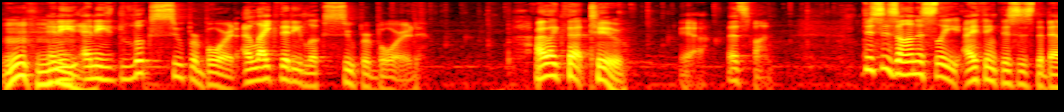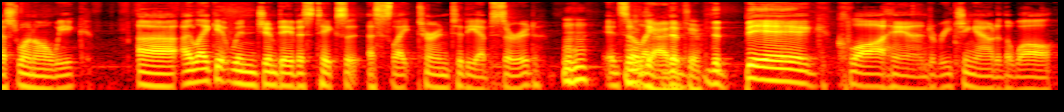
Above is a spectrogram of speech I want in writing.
Mm-hmm. And he and he looks super bored. I like that he looks super bored. I like that too. That's fun. This is honestly, I think this is the best one all week. Uh, I like it when Jim Davis takes a, a slight turn to the absurd, mm-hmm. and so like Yeah, the the big claw hand reaching out of the wall.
